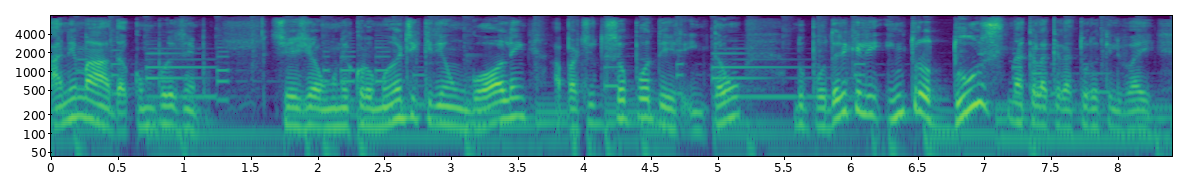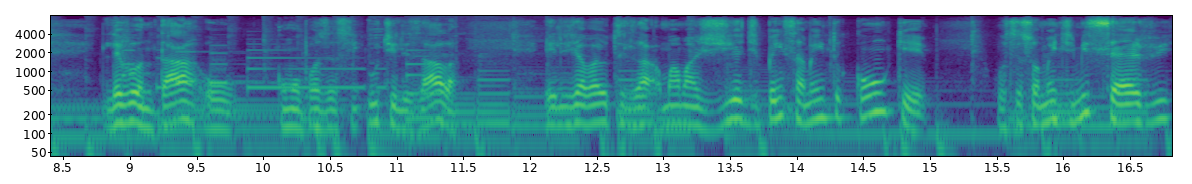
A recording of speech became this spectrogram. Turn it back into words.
animada, como por exemplo, seja um necromante que cria um golem a partir do seu poder. Então, no poder que ele introduz naquela criatura que ele vai levantar, ou como posso dizer assim, utilizá-la, ele já vai utilizar uma magia de pensamento com o que? Você somente me serve,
